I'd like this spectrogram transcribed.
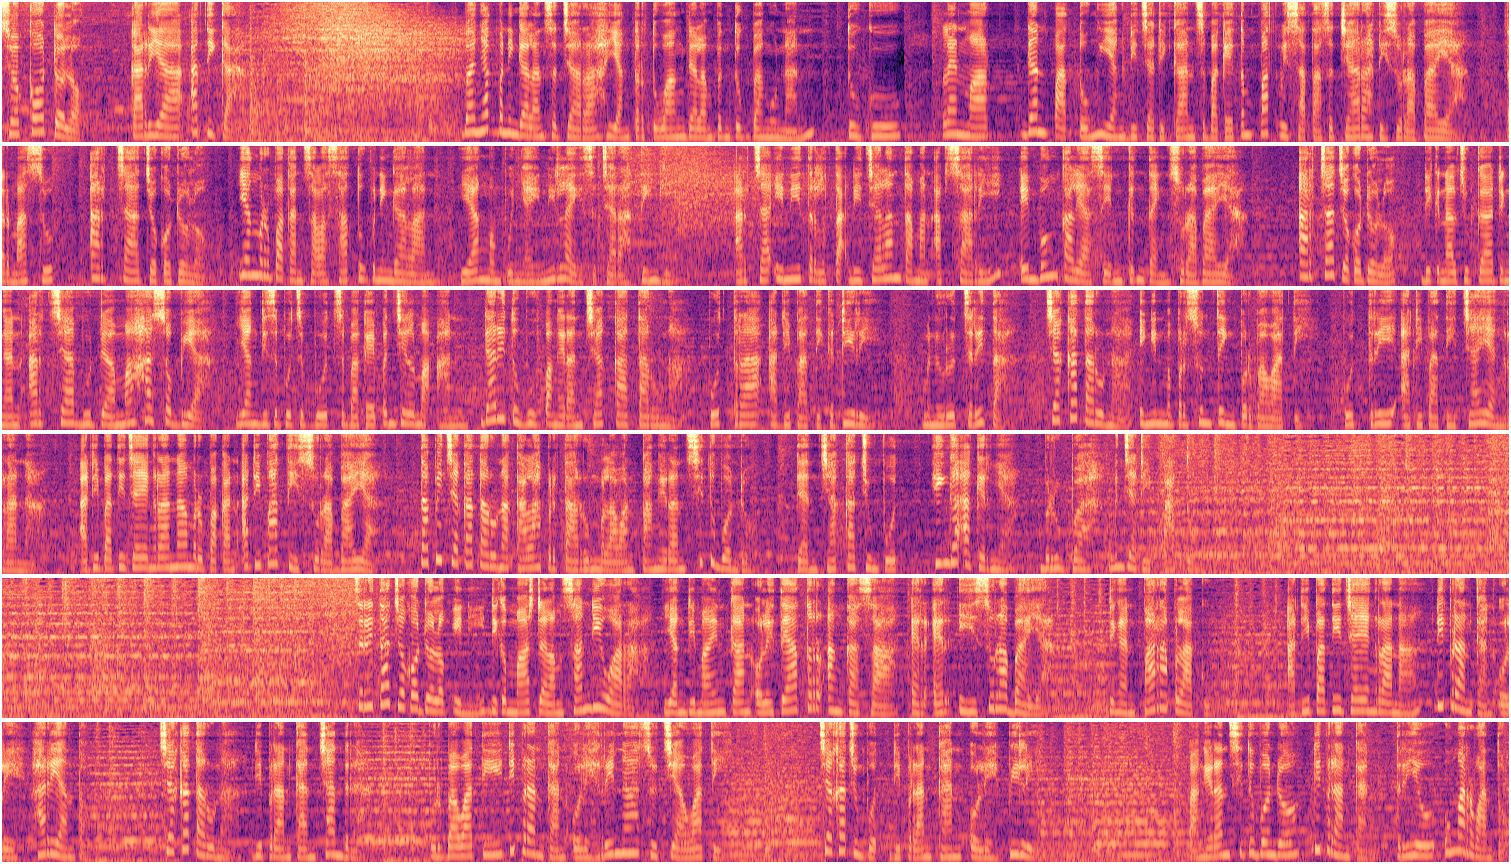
Joko Dolok, karya Atika. Banyak peninggalan sejarah yang tertuang dalam bentuk bangunan, tugu, landmark, dan patung yang dijadikan sebagai tempat wisata sejarah di Surabaya, termasuk Arca Joko Dolok, yang merupakan salah satu peninggalan yang mempunyai nilai sejarah tinggi. Arca ini terletak di Jalan Taman Apsari, Embong Kaliasin, Genteng, Surabaya. Arca Joko Dolok dikenal juga dengan Arca Buddha Mahasobya yang disebut-sebut sebagai penjelmaan dari tubuh Pangeran Jaka Taruna, putra Adipati Kediri. Menurut cerita, Jaka Taruna ingin mempersunting Purbawati, putri Adipati Jayangrana. Adipati Jayangrana merupakan Adipati Surabaya. Tapi Jaka Taruna kalah bertarung melawan Pangeran Situbondo dan Jaka Jumput hingga akhirnya berubah menjadi patung. Joko Dolok ini dikemas dalam sandiwara yang dimainkan oleh Teater Angkasa RRI Surabaya dengan para pelaku. Adipati Jayangrana diperankan oleh Haryanto. Jaka Taruna diperankan Chandra. Purbawati diperankan oleh Rina Suciawati. Jaka Jumput diperankan oleh Billy. Pangeran Situbondo diperankan Trio Umarwanto.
